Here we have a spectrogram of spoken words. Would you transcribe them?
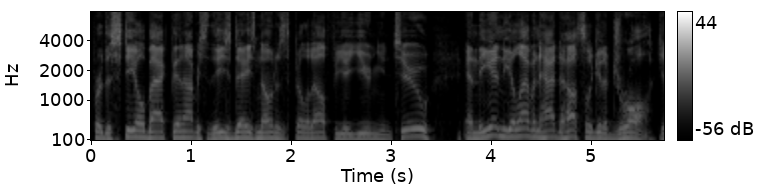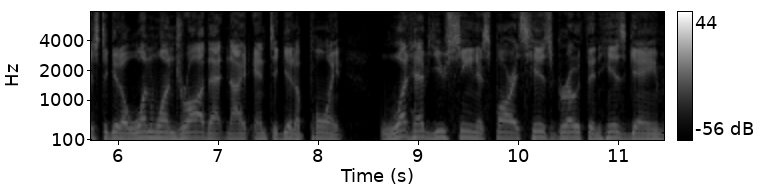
for the Steel back then. Obviously, these days known as the Philadelphia Union 2. And the Indy 11 had to hustle to get a draw, just to get a 1 1 draw that night and to get a point. What have you seen as far as his growth in his game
